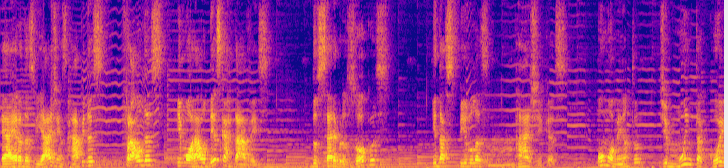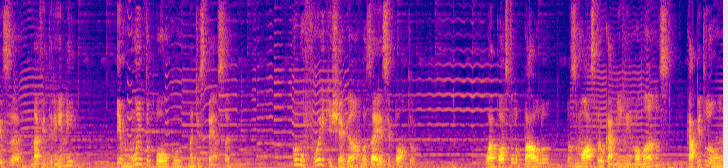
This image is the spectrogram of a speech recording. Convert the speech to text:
é a era das viagens rápidas, fraldas e moral descartáveis, dos cérebros ocos e das pílulas mágicas. Um momento de muita coisa na vitrine e muito pouco na dispensa. Como foi que chegamos a esse ponto? O apóstolo Paulo nos mostra o caminho em Romanos, capítulo 1,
